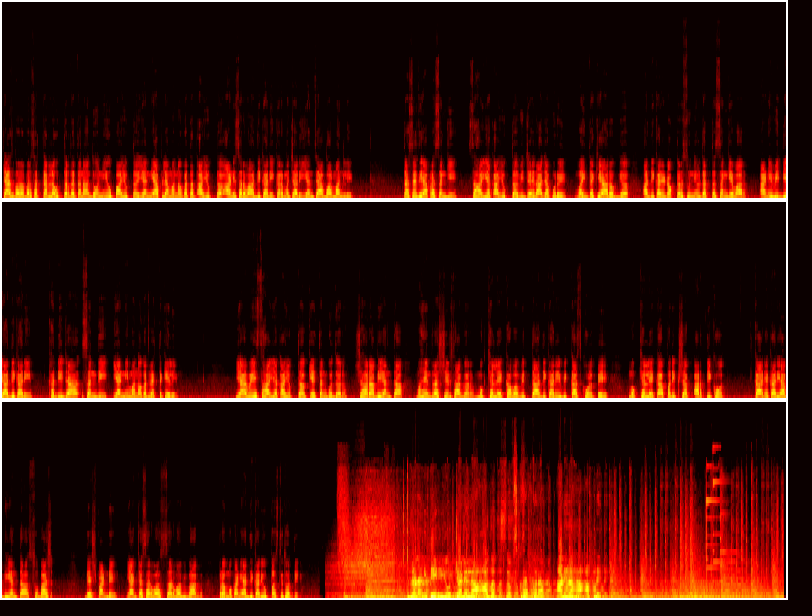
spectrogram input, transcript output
त्याचबरोबर सत्कारला उत्तर देताना दोन्ही उपायुक्त यांनी आपल्या मनोगतात आयुक्त आणि सर्व अधिकारी कर्मचारी यांचे आभार मानले. तसेच या प्रसंगी सहाय्यक आयुक्त विजय राजापुरे वैद्यकीय आरोग्य अधिकारी डॉक्टर सुनील दत्त संगेवार आणि विधी अधिकारी खदिजा संधी यांनी मनोगत व्यक्त केले. यावेळी सहाय्यक आयुक्त केतन गुजर शहर अभियंता महेंद्र क्षीरसागर मुख्य लेखा व वित्त अधिकारी विकास खोळपे मुख्य लेखा परीक्षक आरती खोत कार्यकारी अभियंता सुभाष देशपांडे यांच्या सर्व सर्व विभाग प्रमुख आणि अधिकारी उपस्थित होते. रणनीती न्यूज चॅनेलला आजच सबस्क्राईब करा आणि रहा अपडेट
